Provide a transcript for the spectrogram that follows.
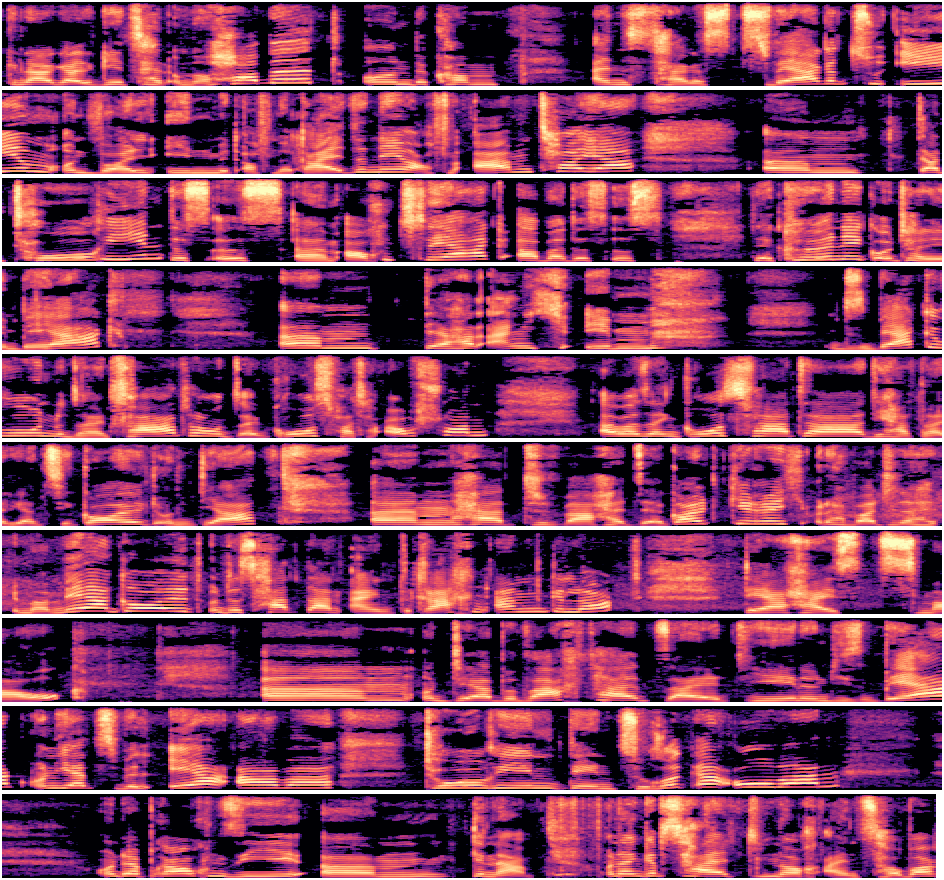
genau, da geht's halt um einen Hobbit und da kommen eines Tages Zwerge zu ihm und wollen ihn mit auf eine Reise nehmen, auf ein Abenteuer. Ähm, da Thorin, das ist ähm, auch ein Zwerg, aber das ist der König unter dem Berg. Ähm, der hat eigentlich eben in diesem Berg gewohnt und sein Vater und sein Großvater auch schon. Aber sein Großvater, die hatten halt ganz viel Gold und ja, ähm, hat, war halt sehr goldgierig und er wollte dann halt immer mehr Gold und es hat dann einen Drachen angelockt, der heißt Smaug. Ähm, und der bewacht halt seit jenem diesen Berg und jetzt will er aber Thorin den zurückerobern. Und da brauchen sie, ähm, genau. Und dann gibt's halt noch einen Zauberer.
